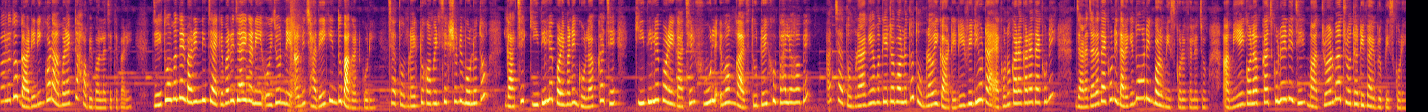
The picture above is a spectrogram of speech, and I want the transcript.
বলো তো গার্ডেনিং করা আমার একটা হবি বলা যেতে পারে। যেহেতু আমাদের বাড়ির নিচে একেবারে জায়গা নেই, ওই জন্যে আমি ছাদেই কিন্তু বাগান করি। আচ্ছা তোমরা একটু কমেন্ট সেকশনে বলো তো গাছে কী দিলে পরে মানে গোলাপ গাছে কী দিলে পরে গাছের ফুল এবং গাছ দুটোই খুব ভালো হবে? আচ্ছা তোমরা আগে আমাকে এটা বলো তো, তোমরা ওই গার্ডেনের ভিডিওটা এখনও কারা কারা দেখোনি? যারা যারা দেখোনি, তারা কিন্তু অনেক বড় মিস করে ফেলেছো। আমি এই গোলাপ গাছগুলো এনেছি মাত্র আর মাত্র থার্টি ফাইভ রুপিস করে।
